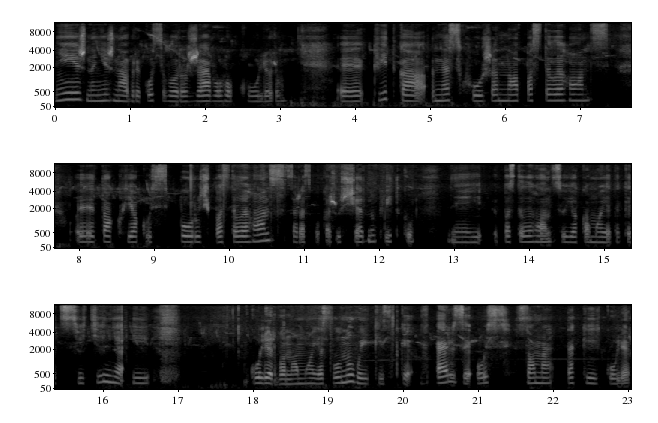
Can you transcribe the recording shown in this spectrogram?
ніжно-ніжно абрикосово рожевого кольору. Е, Квітка не схожа на пастелеганс. Так, якось поруч пастелеганс. Зараз покажу ще одну квітку пастелегансу, яка має таке цвітіння і колір вона має слонової кістки. В Ельзі ось саме такий колір.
